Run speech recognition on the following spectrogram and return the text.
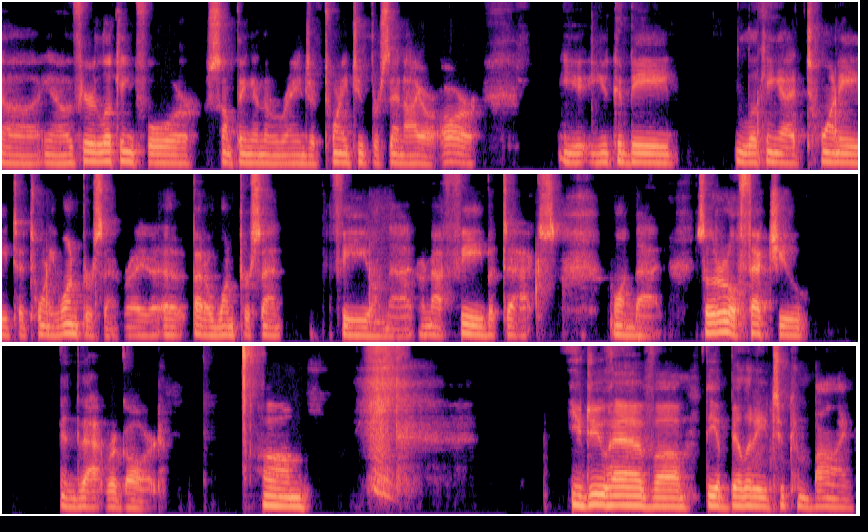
uh, you know, if you're looking for something in the range of 22% IRR, you, you could be looking at 20 to 21%, right? Uh, about a 1% fee on that, or not fee, but tax on that. So it'll affect you in that regard. Um, you do have uh, the ability to combine.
